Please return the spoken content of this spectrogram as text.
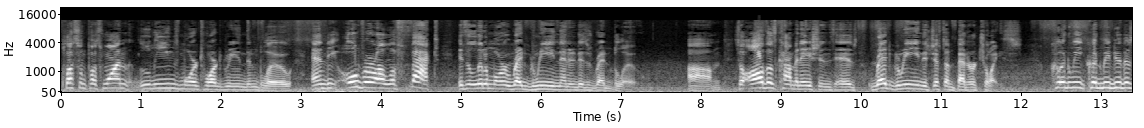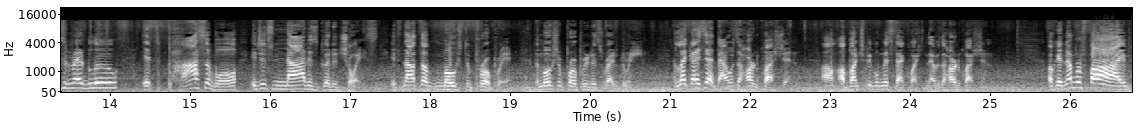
plus one plus one leans more toward green than blue, and the overall effect is a little more red green than it is red blue. Um, so all those combinations is red green is just a better choice. Could we could we do this in red blue? It's possible. It's just not as good a choice. It's not the most appropriate. The most appropriate is red green. And like I said, that was a hard question. Um, a bunch of people missed that question. That was a hard question. Okay, number five.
